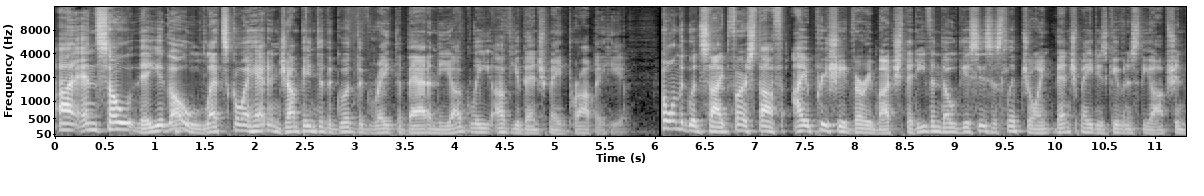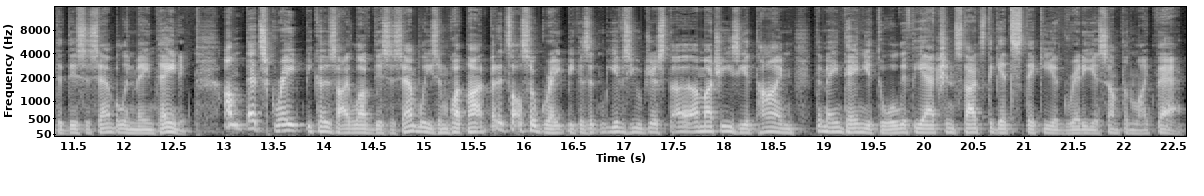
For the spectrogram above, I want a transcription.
Uh, and so, there you go. Let's go ahead and jump into the good, the great, the bad, and the ugly of your Benchmade proper here. So on the good side, first off, I appreciate very much that even though this is a slip joint, Benchmade has given us the option to disassemble and maintain it. Um, that's great because I love disassemblies and whatnot, but it's also great because it gives you just a, a much easier time to maintain your tool if the action starts to get sticky or gritty or something like that.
